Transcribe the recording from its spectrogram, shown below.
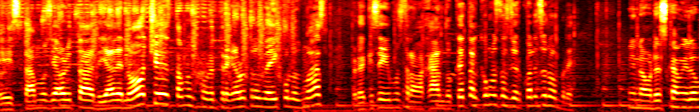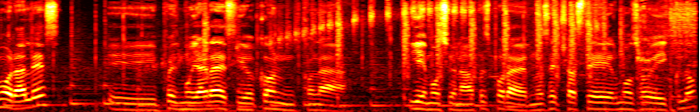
Estamos ya ahorita ya de noche, estamos por entregar otros vehículos más, pero aquí seguimos trabajando. ¿Qué tal? ¿Cómo está, señor? ¿Cuál es su nombre? Mi nombre es Camilo Morales y pues muy agradecido con, con la y emocionado pues por habernos hecho este hermoso vehículo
